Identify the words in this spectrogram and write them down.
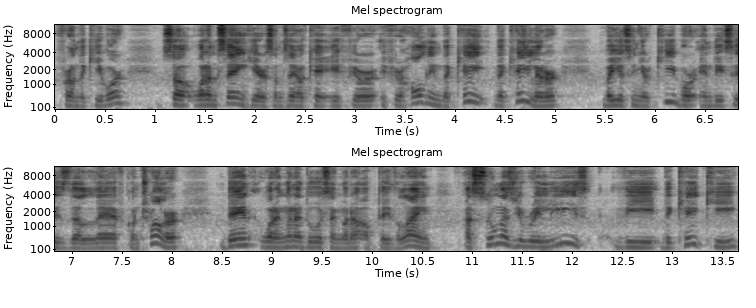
from the keyboard. So what I'm saying here is I'm saying, okay, if you're if you're holding the K the K letter by using your keyboard and this is the left controller, then what I'm gonna do is I'm gonna update the line. As soon as you release the the K key,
